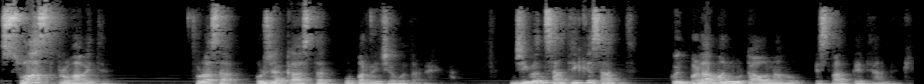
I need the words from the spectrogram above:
स्वास्थ्य प्रभावित है। थोड़ा सा ऊर्जा का स्तर ऊपर नीचे होता रहेगा जीवन साथी के साथ कोई बड़ा मनमुटाव ना हो, इस बात पे ध्यान रखें।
